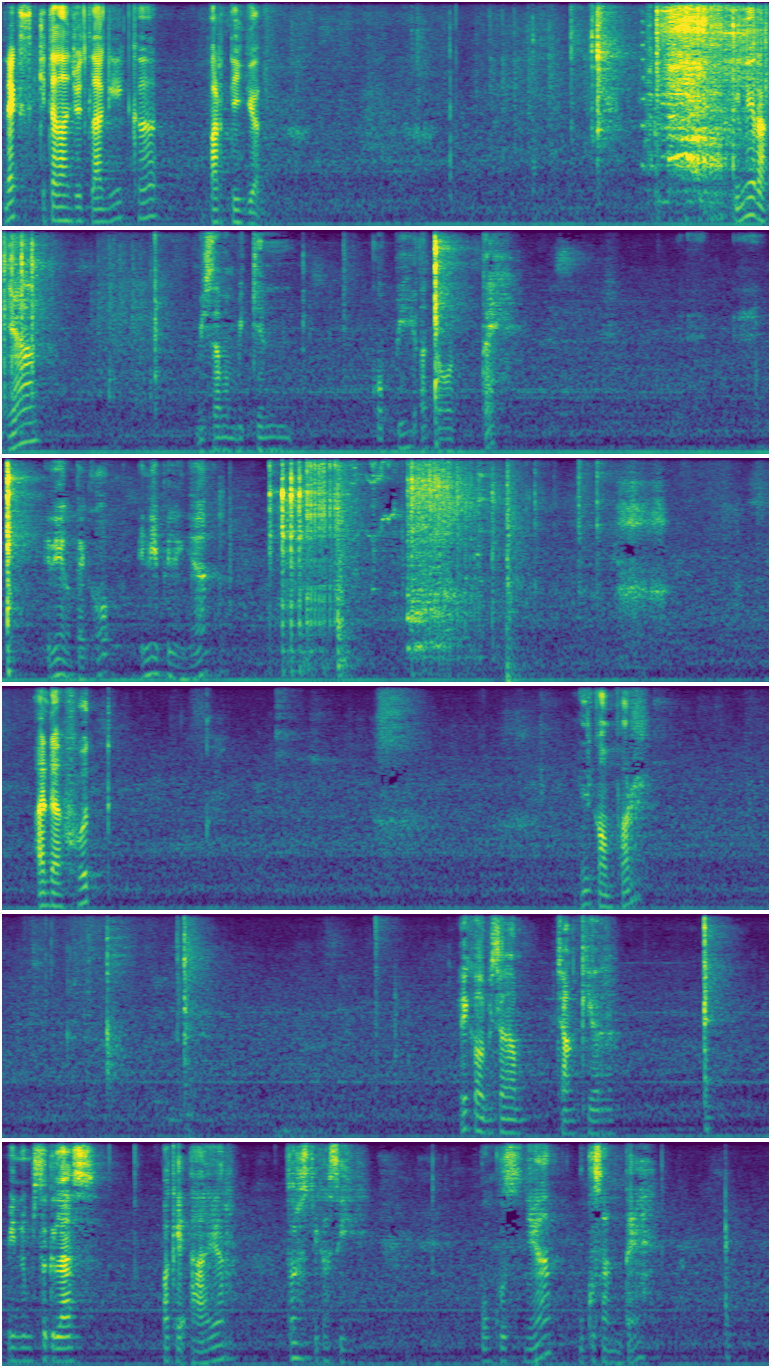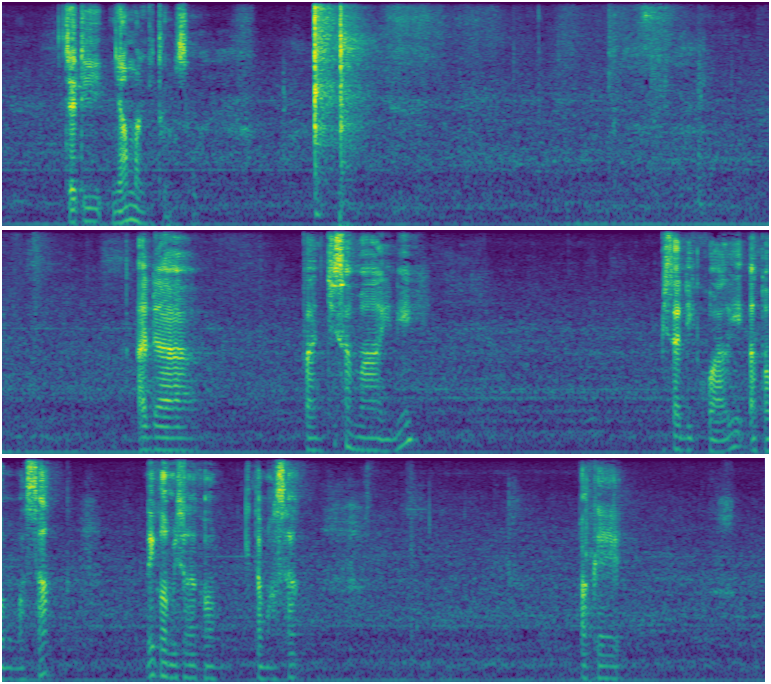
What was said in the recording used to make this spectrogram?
Next, kita lanjut lagi ke part 3. Ini raknya bisa membuat kopi atau teh. Ini yang teko, ini piringnya. Ada hood. Ini kompor. Ini kalau bisa cangkir minum segelas pakai air terus dikasih bungkusnya bungkusan teh jadi nyaman gitu ada panci sama ini bisa dikuali atau memasak. Ini kalau misalnya kalau kita masak pakai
